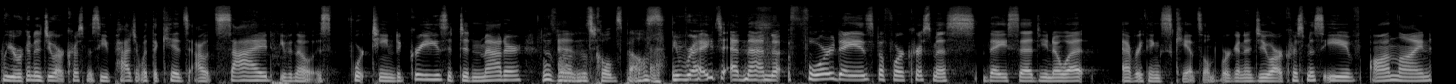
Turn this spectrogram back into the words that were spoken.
We were going to do our Christmas Eve pageant with the kids outside, even though it was 14 degrees. It didn't matter. It was one of those cold spells. Right. And then four days before Christmas, they said, you know what? Everything's canceled. We're going to do our Christmas Eve online.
